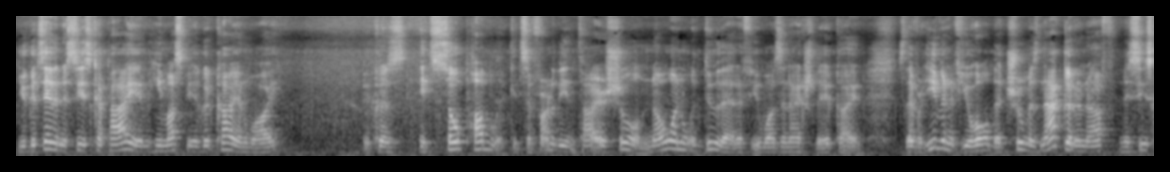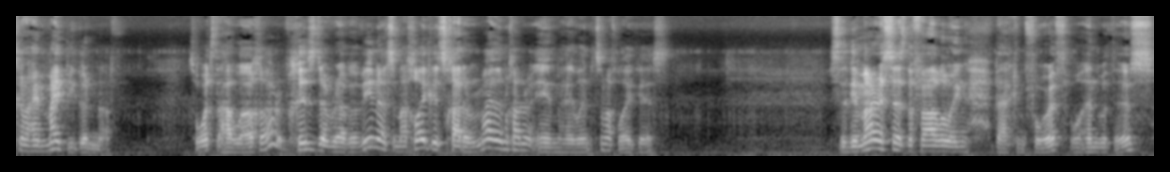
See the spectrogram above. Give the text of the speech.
You could say that Nesis Kapayim, he must be a good Kayan. Why? Because it's so public, it's in front of the entire shul. No one would do that if he wasn't actually a Kayan. So therefore, even if you hold that Trum is not good enough, Nesis Kapayim might be good enough. So what's the halacha? Rav Chisda, Rav Avina, it's a machlekes, chadar ma'ilin, chadar ein ma'ilin, it's a machlekes. So the Gemara says the following back and forth. We'll end with this.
